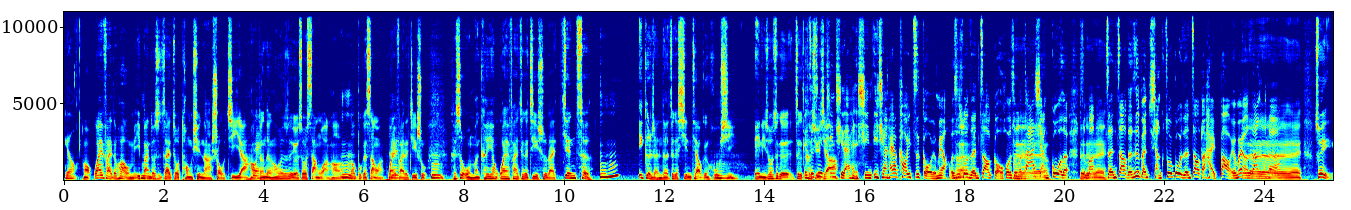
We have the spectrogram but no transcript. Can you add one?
有哦，WiFi 的话，我们一般都是在做通讯啊、手机呀、哈等等，或者是有时候上网哈，notebook 上网 WiFi 的技术。嗯，可是我们可以用 WiFi 这个技术来监测。嗯哼。一个人的这个心跳跟呼吸。哎，你说这个这个科学家听起来很新，以前还要靠一只狗，有没有？我是说人造狗或者什么？大家想过了什么人造的？日本想做过人造的海豹，有没有？对对对。所以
